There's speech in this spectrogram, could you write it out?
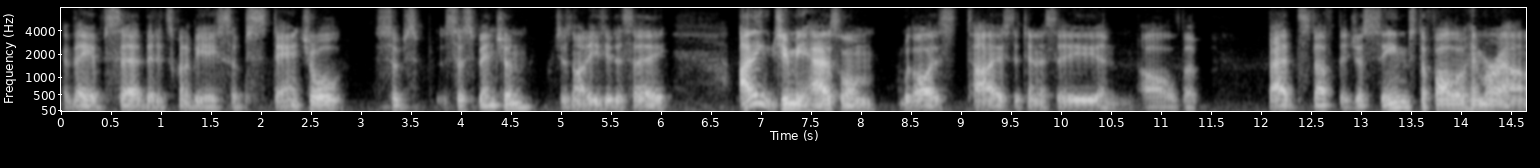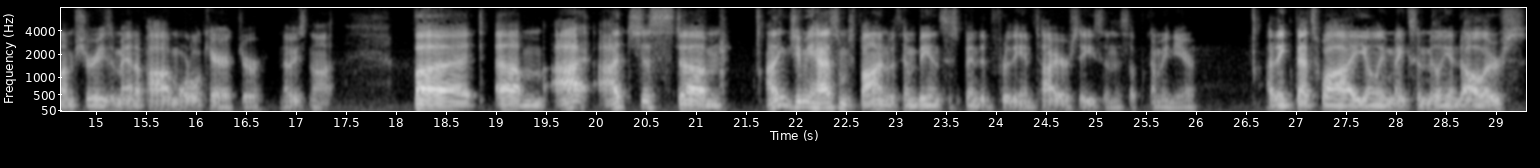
they have said that it's going to be a substantial sub- suspension which is not easy to say. I think Jimmy Haslam, with all his ties to Tennessee and all the bad stuff that just seems to follow him around, I'm sure he's a man of high moral character. No, he's not. But um, I, I just, um, I think Jimmy Haslam's fine with him being suspended for the entire season this upcoming year. I think that's why he only makes a million dollars.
